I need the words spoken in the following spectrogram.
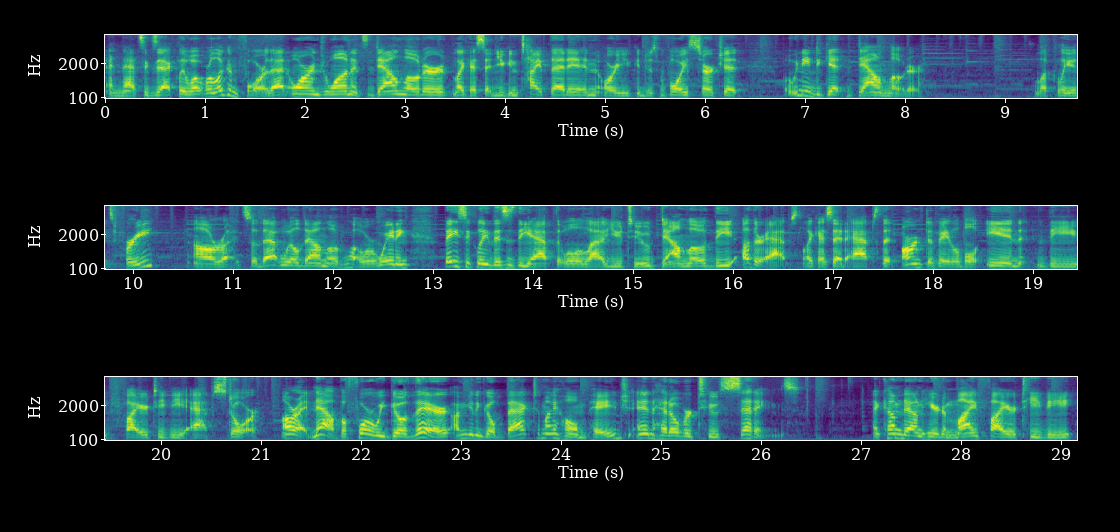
And that's exactly what we're looking for. That orange one, it's downloader. Like I said, you can type that in or you can just voice search it, but we need to get downloader. Luckily it's free. All right, so that will download while we're waiting. Basically, this is the app that will allow you to download the other apps. Like I said, apps that aren't available in the Fire TV App Store. All right, now before we go there, I'm gonna go back to my home page and head over to Settings. I come down here to My Fire TV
